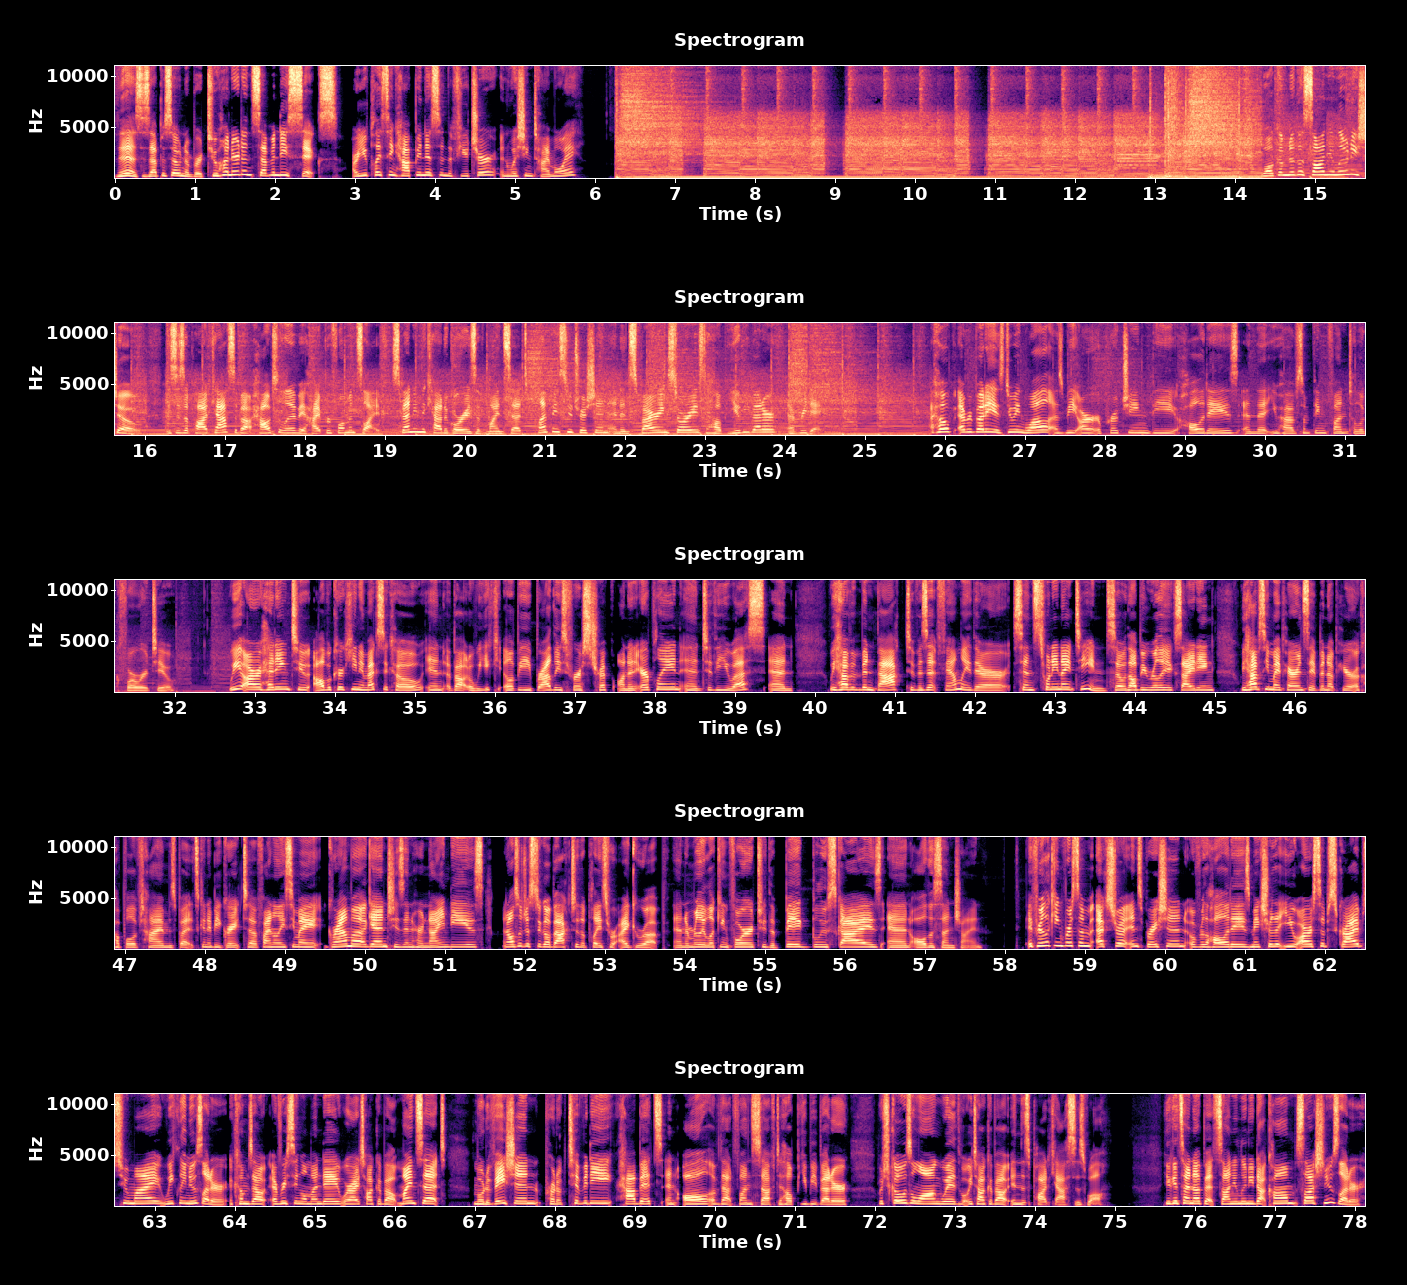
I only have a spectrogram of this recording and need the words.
This is episode number 276. Are you placing happiness in the future and wishing time away? Welcome to the Sonya Looney Show. This is a podcast about how to live a high performance life, spanning the categories of mindset, plant based nutrition, and inspiring stories to help you be better every day. I hope everybody is doing well as we are approaching the holidays and that you have something fun to look forward to. We are heading to Albuquerque, New Mexico in about a week. It'll be Bradley's first trip on an airplane and to the US. And we haven't been back to visit family there since 2019. So that'll be really exciting. We have seen my parents, they've been up here a couple of times, but it's going to be great to finally see my grandma again. She's in her 90s, and also just to go back to the place where I grew up. And I'm really looking forward to the big blue skies and all the sunshine. If you're looking for some extra inspiration over the holidays, make sure that you are subscribed to my weekly newsletter. It comes out every single Monday where I talk about mindset motivation, productivity, habits, and all of that fun stuff to help you be better, which goes along with what we talk about in this podcast as well. You can sign up at sonyalooney.com slash newsletter.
